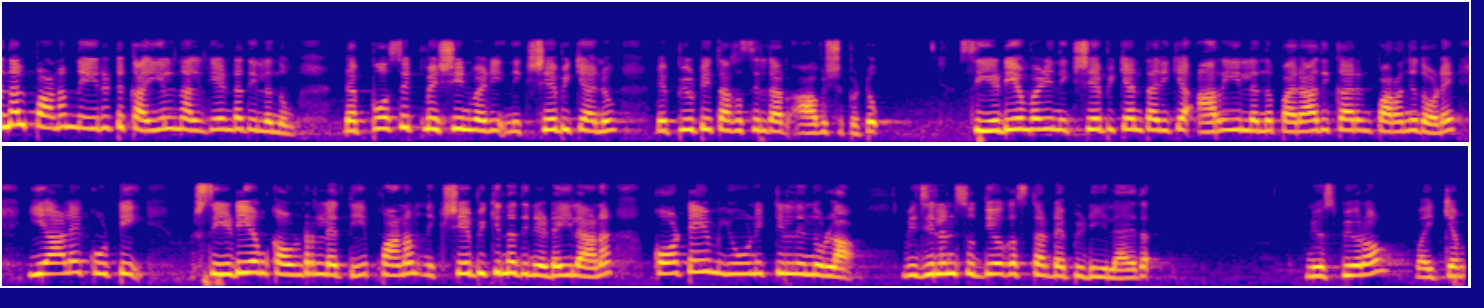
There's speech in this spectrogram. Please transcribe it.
എന്നാൽ പണം നേരിട്ട് കയ്യിൽ നൽകേണ്ടതില്ലെന്നും ഡെപ്പോസിറ്റ് മെഷീൻ വഴി നിക്ഷേപിക്കാനും ഡെപ്യൂട്ടി തഹസിൽദാർ ആവശ്യപ്പെട്ടു. സി ഡി എം വഴി നിക്ഷേപിക്കാൻ തനിക്ക് അറിയില്ലെന്ന് പരാതിക്കാരൻ പറഞ്ഞതോടെ ഇയാളെ കൂട്ടി സി ഡി എം കൗണ്ടറിലെത്തി പണം നിക്ഷേപിക്കുന്നതിനിടയിലാണ് കോട്ടയം യൂണിറ്റിൽ നിന്നുള്ള വിജിലൻസ് ഉദ്യോഗസ്ഥരുടെ പിടിയിലായത്. News bureau Vaikom.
